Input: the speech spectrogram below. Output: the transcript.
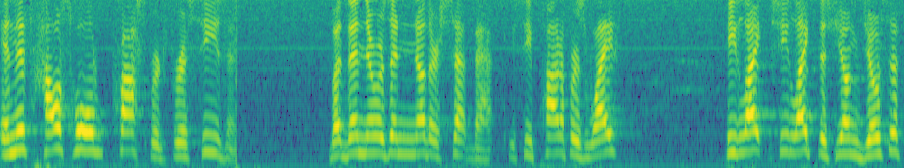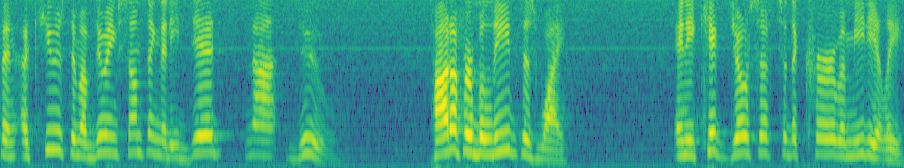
And this household prospered for a season. But then there was another setback. You see, Potiphar's wife, he liked, she liked this young Joseph and accused him of doing something that he did not do. Potiphar believed his wife and he kicked Joseph to the curb immediately.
